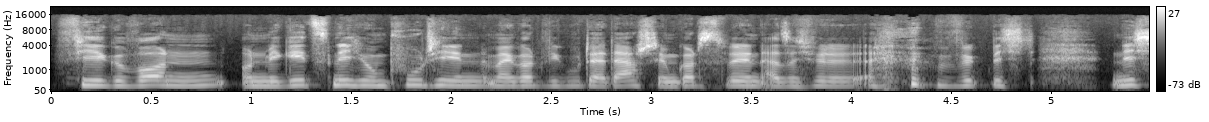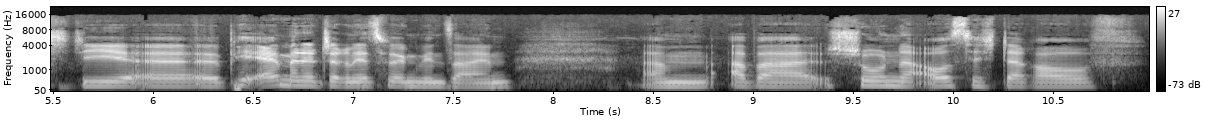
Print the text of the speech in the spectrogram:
viel gewonnen und mir geht's nicht um Putin, mein Gott, wie gut er dasteht, um Gottes Willen. Also ich will wirklich nicht die äh, PR-Managerin jetzt für irgendwen sein, ähm, aber schon eine Aussicht darauf,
